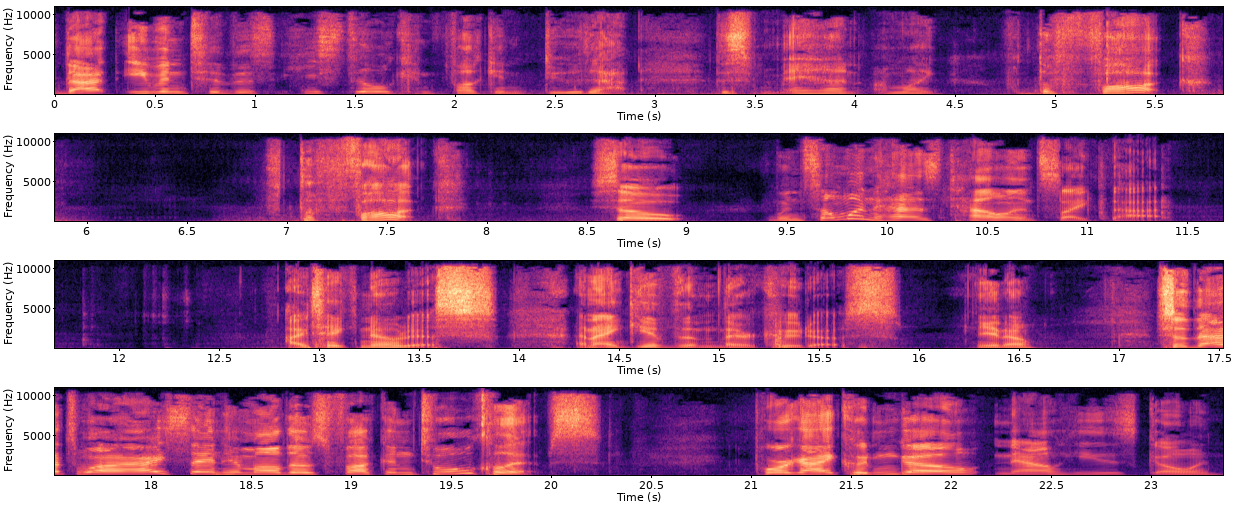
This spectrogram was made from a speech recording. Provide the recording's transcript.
That even to this, he still can fucking do that. This man, I'm like, what the fuck? What the fuck? So when someone has talents like that, I take notice and I give them their kudos, you know? So that's why I sent him all those fucking tool clips. Poor guy couldn't go. Now he's going.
